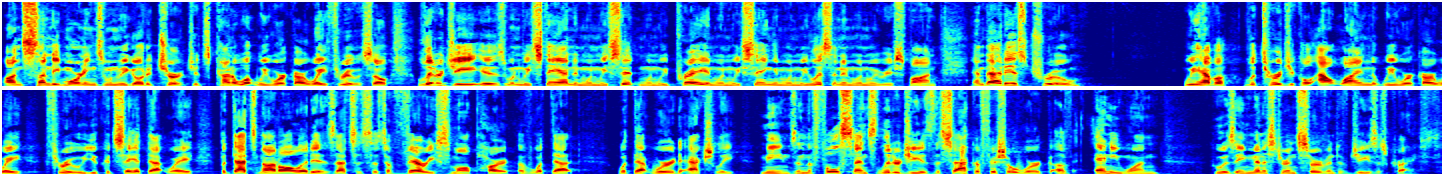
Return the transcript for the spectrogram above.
on Sunday mornings when we go to church. It's kind of what we work our way through. So, liturgy is when we stand and when we sit and when we pray and when we sing and when we listen and when we respond. And that is true. We have a liturgical outline that we work our way through. You could say it that way, but that's not all it is. That's just a very small part of what that, what that word actually means. In the full sense, liturgy is the sacrificial work of anyone who is a minister and servant of Jesus Christ.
